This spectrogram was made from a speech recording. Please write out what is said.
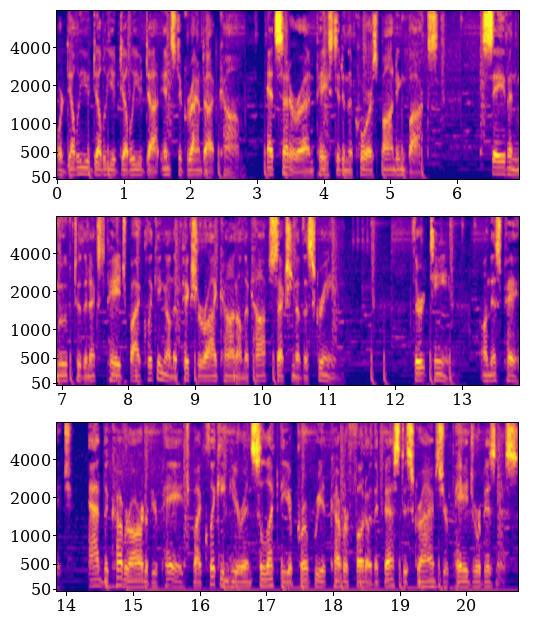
or www.instagram.com, etc. and paste it in the corresponding box. Save and move to the next page by clicking on the picture icon on the top section of the screen. 13. On this page, add the cover art of your page by clicking here and select the appropriate cover photo that best describes your page or business.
